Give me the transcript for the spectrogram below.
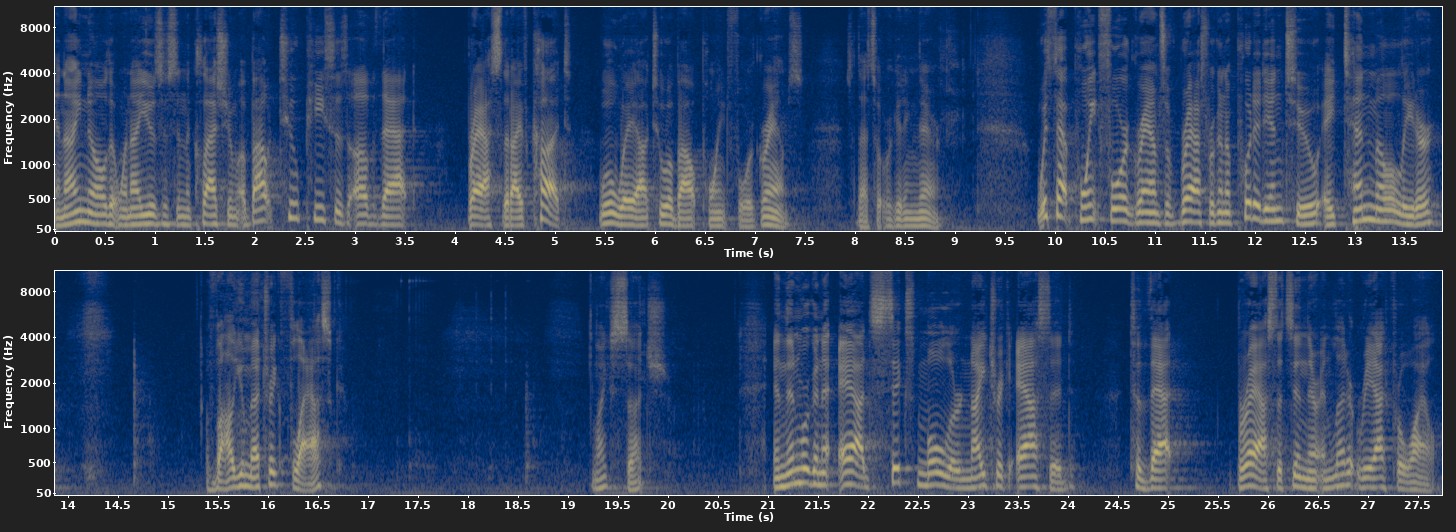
And I know that when I use this in the classroom, about two pieces of that brass that I've cut will weigh out to about 0.4 grams. So that's what we're getting there. With that 0.4 grams of brass, we're going to put it into a 10 milliliter volumetric flask, like such. And then we're going to add 6 molar nitric acid to that brass that's in there and let it react for a while.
